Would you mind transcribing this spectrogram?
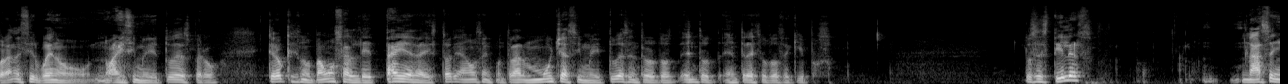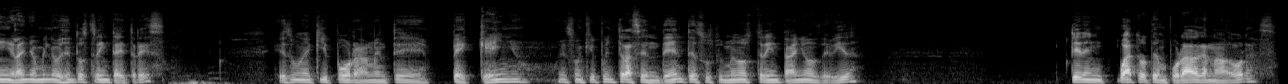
podrán decir, bueno, no hay similitudes, pero creo que si nos vamos al detalle de la historia vamos a encontrar muchas similitudes entre, entre, estos dos equipos. Los Steelers nacen en el año 1933. Es un equipo realmente pequeño, es un equipo intrascendente en sus primeros 30 años de vida. Tienen cuatro temporadas ganadoras.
